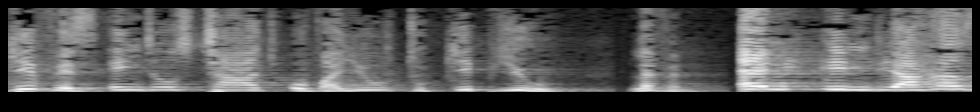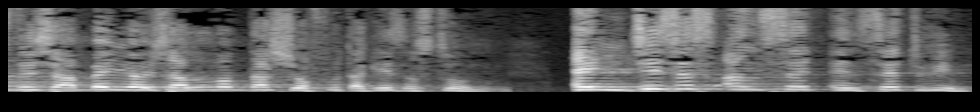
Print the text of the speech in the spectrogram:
give His angels charge over you to keep you. 11. And in their hands they shall bear you and shall not dash your foot against a stone. And Jesus answered and said to him,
